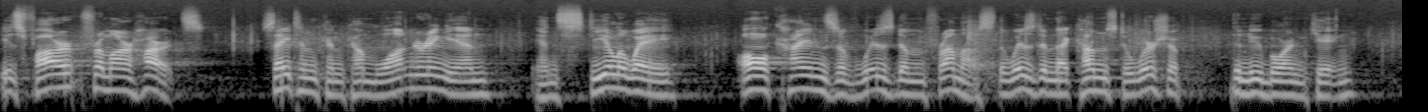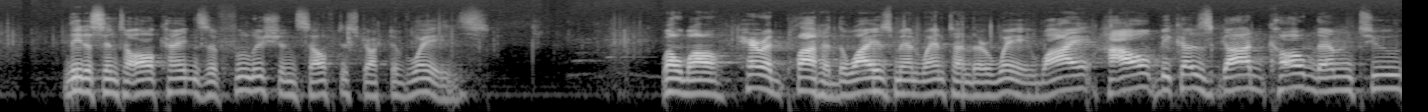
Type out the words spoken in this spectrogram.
is far from our hearts, Satan can come wandering in and steal away all kinds of wisdom from us, the wisdom that comes to worship the newborn King, lead us into all kinds of foolish and self destructive ways. Well, while Herod plotted, the wise men went on their way. Why? How? Because God called them to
